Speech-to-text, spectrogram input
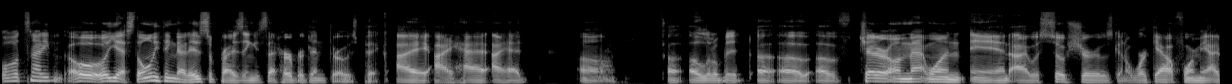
well, it's not even. Oh, well, yes, the only thing that is surprising is that Herbert didn't throw his pick. I I had I had um a, a little bit uh, of, of cheddar on that one, and I was so sure it was going to work out for me. I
